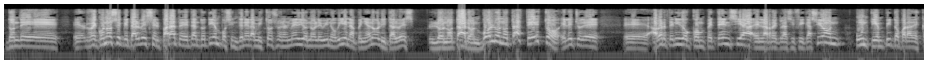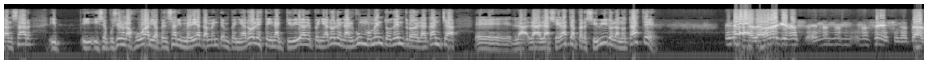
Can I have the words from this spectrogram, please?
donde eh, reconoce que tal vez el parate de tanto tiempo sin tener amistoso en el medio no le vino bien a Peñarol y tal vez lo notaron. ¿Vos lo notaste esto? El hecho de eh, haber tenido competencia en la reclasificación, un tiempito para descansar y, y, se pusieron a jugar y a pensar inmediatamente en Peñarol, esta inactividad de Peñarol en algún momento dentro de la cancha, eh, la, la, ¿la llegaste a percibir o la notaste? Mira, la verdad que no sé, no, no, no, sé si notar.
